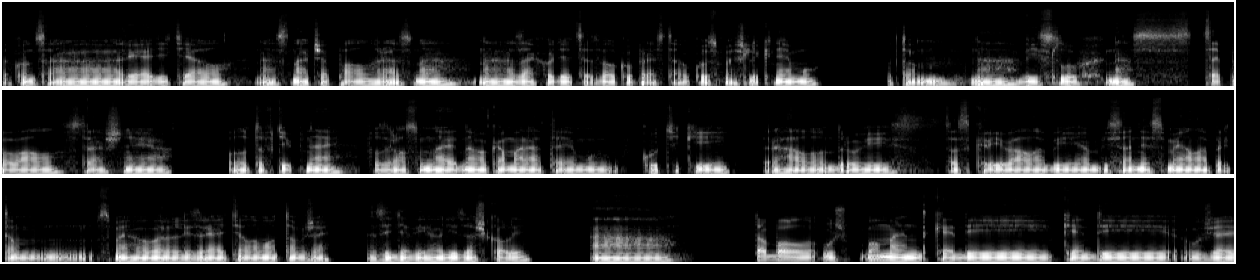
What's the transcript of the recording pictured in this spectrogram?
Dokonca riaditeľ nás načapal raz na, na záchode cez veľkú prestávku, sme šli k nemu potom na výsluch nás cepoval strašne a bolo to vtipné. Pozeral som na jedného kamaráta, mu kutiky trhalo, druhý sa skrýval, aby, aby sa nesmial a pritom sme hovorili s riaditeľom o tom, že nás ide vyhodiť zo školy. A to bol už moment, kedy, kedy už aj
